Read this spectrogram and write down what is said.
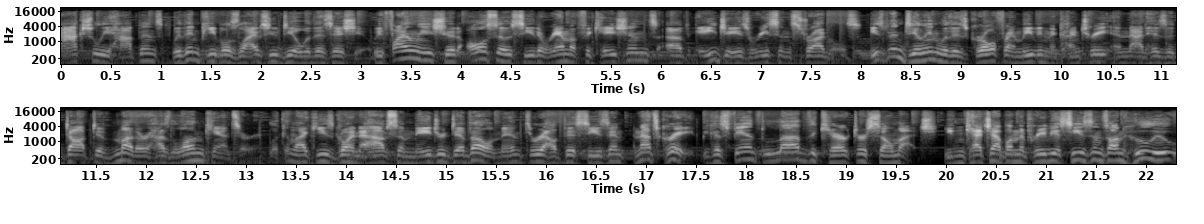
actually happens within people's lives who deal with this issue. We finally should also see the ramifications of AJ's recent struggles. He's been dealing with his girlfriend leaving the country and that his adoptive mother has lung cancer. Looking like he's going to have some major development throughout this season, and that's great because fans love the character so much. You can catch up on the previous seasons on Hulu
